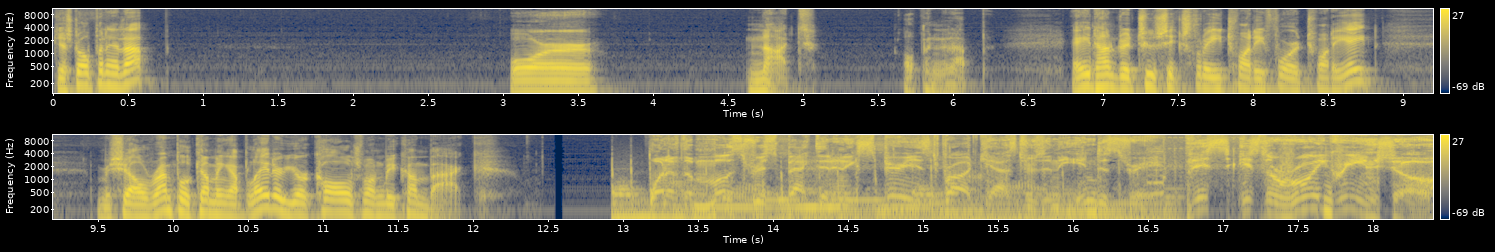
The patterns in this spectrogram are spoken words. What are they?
Just open it up? Or not open it up? 800 263 2428. Michelle Rempel coming up later. Your calls when we come back. One of the most respected and experienced broadcasters in the industry. This is The Roy Green Show.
